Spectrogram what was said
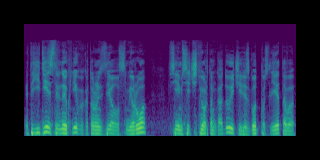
это единственная книга, которую он сделал с Миро в 1974 году, и через год после этого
